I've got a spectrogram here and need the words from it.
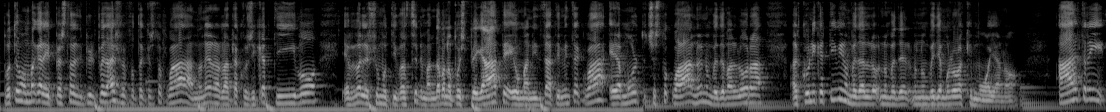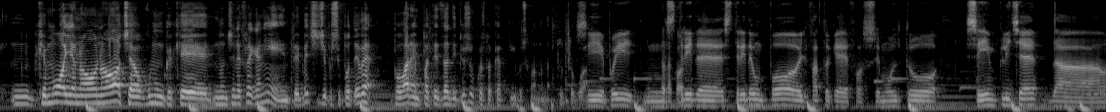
potevano magari pestare di più il pedale sul fatto che sto qua non era in realtà così cattivo e aveva le sue motivazioni, ma andavano poi spiegate e umanizzate. Mentre qua era molto. C'è sto qua, noi non vedevamo l'ora. Alcuni cattivi non, vede- non vede- non vediamo l'ora che muoiano. Altri mh, che muoiono o no, cioè o comunque che non ce ne frega niente. Invece ci, si poteva provare a empatizzare di più su questo cattivo, secondo me. Tutto qua. Sì, poi mh, d'accordo. stride, stride un po' il fatto che fosse molto semplice da,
